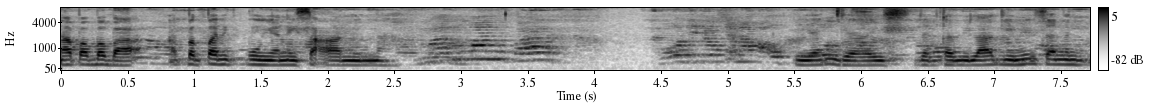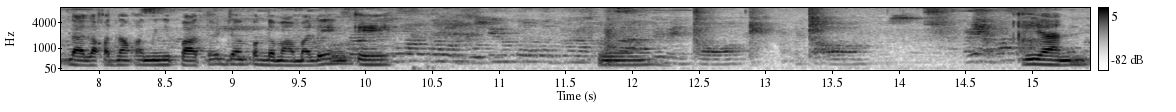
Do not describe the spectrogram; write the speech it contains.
na pababa at pagpanik po yan ay sa amin na. Ayan guys, dyan kami lagi. Minsan naglalakad lang kami ni Pater dyan pag namamalengke. So, ayan,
